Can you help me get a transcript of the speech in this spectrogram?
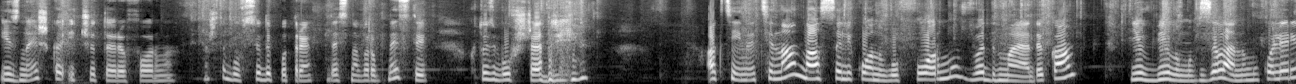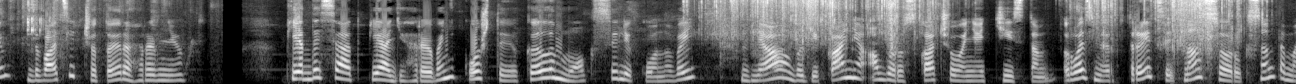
І знижка, і 4 форми. Бачите, бо всюди по 3. Десь на виробництві хтось був щедрий. Акційна ціна на силіконову форму ведмедика. Є в білому, в зеленому кольорі 24 гривні. 55 гривень коштує килимок силіконовий для випікання або розкачування тіста. Розмір 30 на 40 см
